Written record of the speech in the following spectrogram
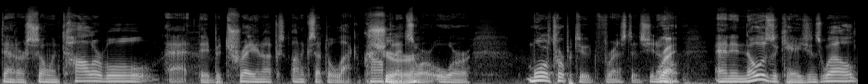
that are so intolerable that they betray an unacceptable lack of confidence Sure. or, or moral turpitude, for instance. You know, Right. and in those occasions, well,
